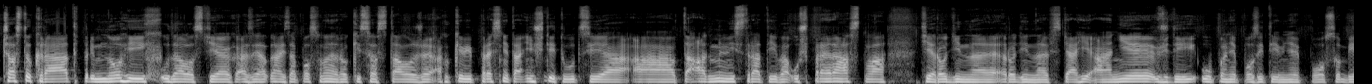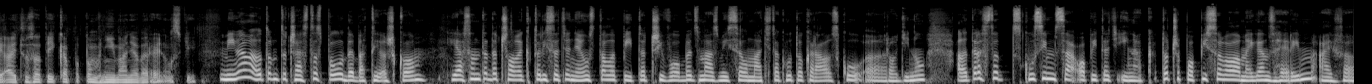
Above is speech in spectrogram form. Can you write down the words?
častokrát pri mnohých udalostiach aj za posledné roky sa stalo, že ako keby presne tá inštitúcia a tá administratíva už prerástla tie rodinné, rodinné vzťahy a nie vždy úplne pozitívne pôsobí aj čo sa týka potom vnímania verejnosti. My máme o tomto často spolu debaty, Joško. Ja som teda človek, ktorý sa ťa neustále pýta, či vôbec má zmysel mať takúto kráľovskú e, rodinu. Ale teraz to skúsim sa opýtať inak. To, čo popisovala Megan s Harrym aj v e,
